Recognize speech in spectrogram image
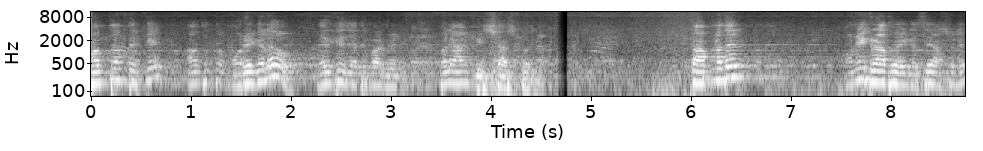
সন্তানদেরকে অন্তত মরে গেলেও রেখে যেতে পারবেন বলে আমি বিশ্বাস করি। তো আপনাদের অনেক রাত হয়ে গেছে আসলে।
